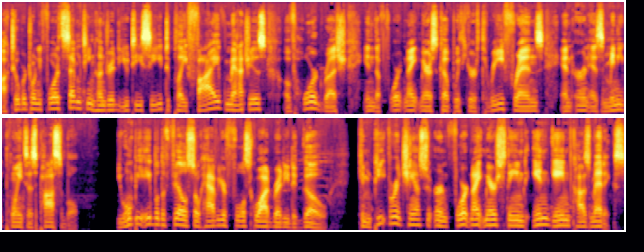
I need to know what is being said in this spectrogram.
October 24th, 1700 UTC to play five matches of Horde Rush in the Fortnitemares Cup with your three friends and earn as many points as possible. You won't be able to fill, so have your full squad ready to go. Compete for a chance to earn Fortnitemares themed in game cosmetics.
